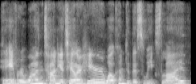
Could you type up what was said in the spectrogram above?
Hey everyone, Tanya Taylor here. Welcome to this week's live.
